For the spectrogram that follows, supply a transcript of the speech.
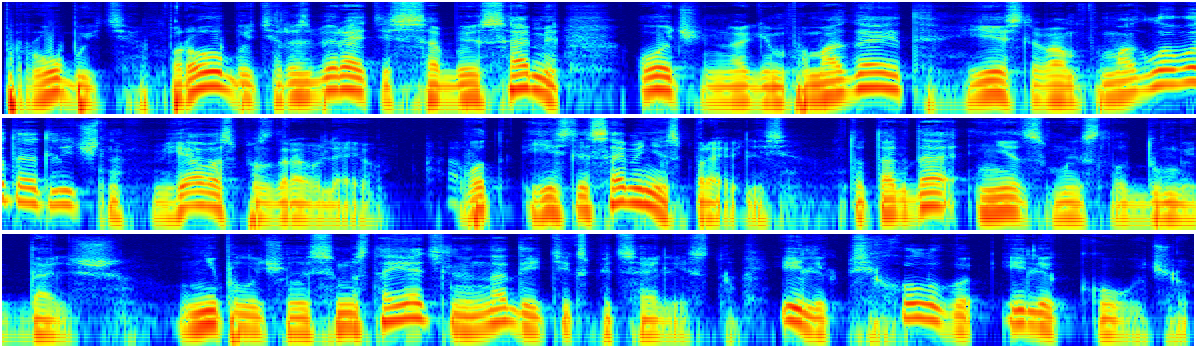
пробуйте. Пробуйте, разбирайтесь с собой сами. Очень многим помогает. Если вам помогло, вот и отлично. Я вас поздравляю. Вот если сами не справились, то тогда нет смысла думать дальше. Не получилось самостоятельно, надо идти к специалисту. Или к психологу, или к коучу.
